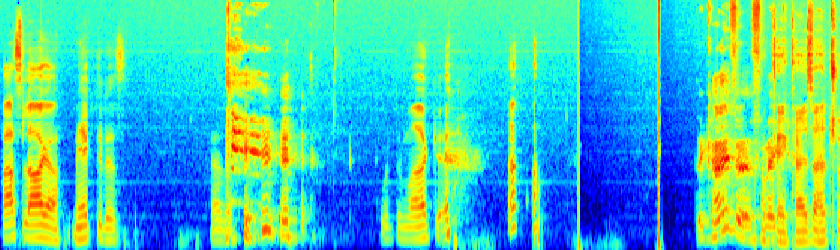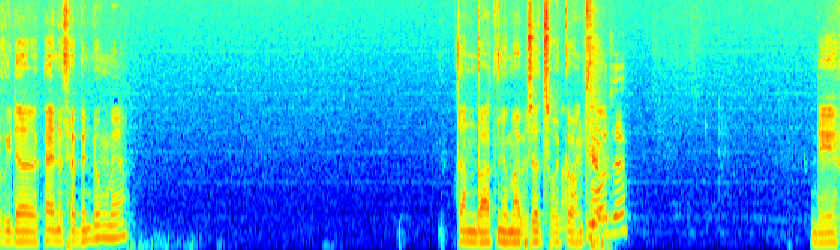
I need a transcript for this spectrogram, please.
Bas Lager, merkt ihr das? Also, gute Marke. Der Kaiser ist Okay, weg. Kaiser hat schon wieder keine Verbindung mehr. Dann warten wir mal, bis er zurückkommt. Pause. Nee,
